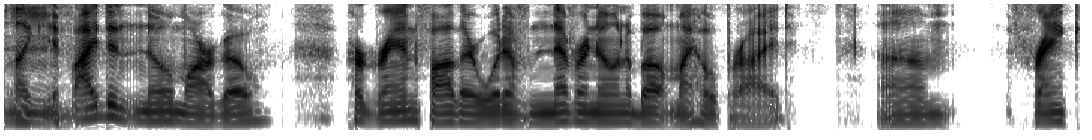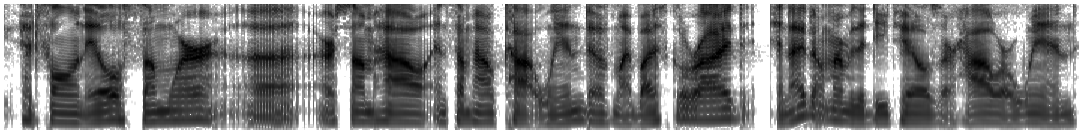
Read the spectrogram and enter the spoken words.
Like if I didn't know Margot, her grandfather would have never known about my hope ride. Um, Frank had fallen ill somewhere uh, or somehow and somehow caught wind of my bicycle ride. And I don't remember the details or how or when,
